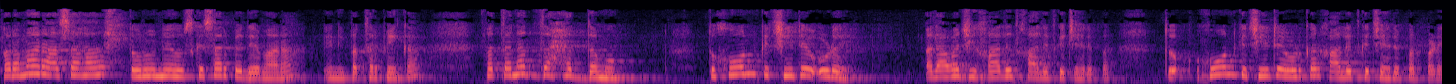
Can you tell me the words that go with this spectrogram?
فرما راسا تو انہوں نے اس کے سر پہ دے مارا یعنی پتھر پھینکا۔ فتنت دمو، تو خون کے چھینٹے اڑے۔ علاوہ جی خالد خالد کے چہرے پر۔ تو خون کے چھینٹے اڑ کر خالد کے چہرے پر پڑے۔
